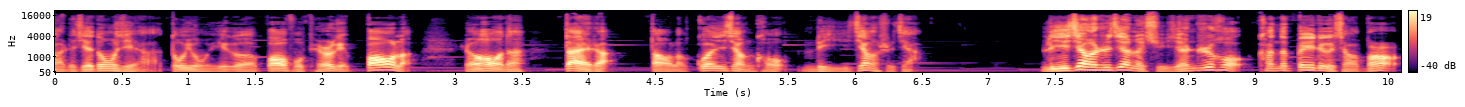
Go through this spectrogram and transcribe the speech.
把这些东西啊都用一个包袱皮儿给包了，然后呢带着到了关巷口李将士家。李将士见了许仙之后，看他背着个小包，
